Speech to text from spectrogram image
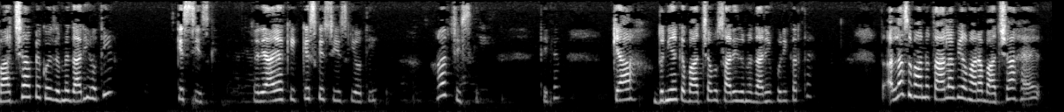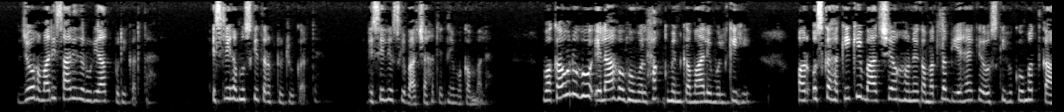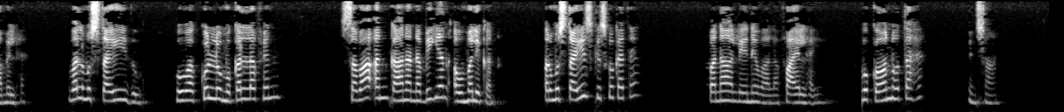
بادشاہ پہ کوئی ذمہ داری ہوتی ہے کس چیز کی رعایا کی کس کس چیز کی ہوتی ہے ہر چیز کی ٹھیک ہے کیا دنیا کے بادشاہ وہ ساری ذمہ داری پوری کرتے تو اللہ سبحان و تعالیٰ بھی ہمارا بادشاہ ہے جو ہماری ساری ضروریات پوری کرتا ہے اس لیے ہم اس کی طرف رجوع کرتے ہیں اسی لیے اس کی بادشاہت اتنی مکمل ہے وکون ہُ الح الحق من کمال ملکی ہی اور اس کا حقیقی بادشاہ ہونے کا مطلب یہ ہے کہ اس کی حکومت کامل ہے ول مستعد ہوا کل مکلف ان سوا ان کانا نبی او ملکن اور مستعز کس کو کہتے ہیں پنا لینے والا فائل ہے وہ کون ہوتا ہے انسان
